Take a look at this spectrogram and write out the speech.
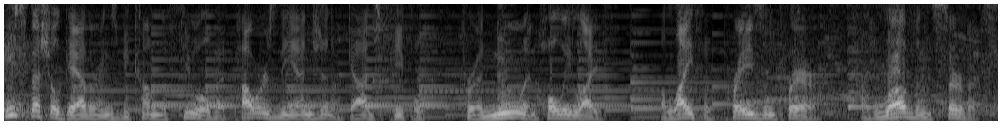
These special gatherings become the fuel that powers the engine of God's people for a new and holy life, a life of praise and prayer, of love and service,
